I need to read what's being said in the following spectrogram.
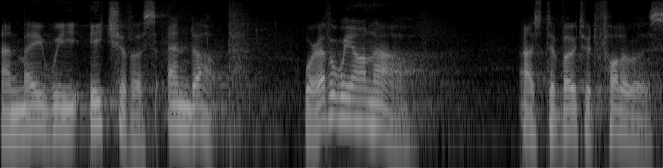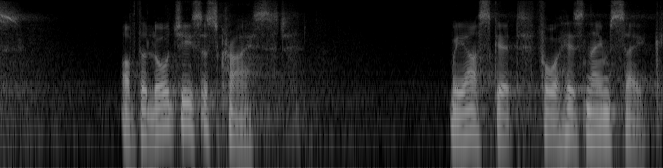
And may we, each of us, end up, wherever we are now, as devoted followers of the Lord Jesus Christ. We ask it for his name's sake.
